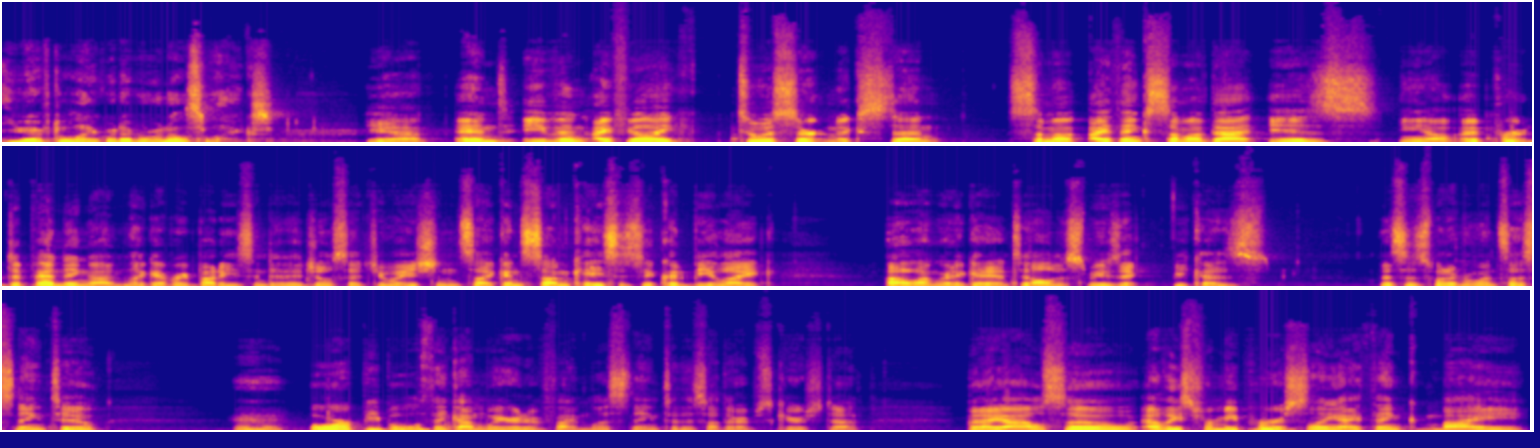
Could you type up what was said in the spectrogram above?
you have to like what everyone else likes. Yeah, and even I feel like to a certain extent, some of I think some of that is you know depending on like everybody's individual situations. Like in some cases, it could be like, oh, I'm going to get into all this music because this is what everyone's listening to, mm-hmm. or people will think I'm weird if I'm listening to this other obscure stuff. But I also, at least for me personally, I think my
